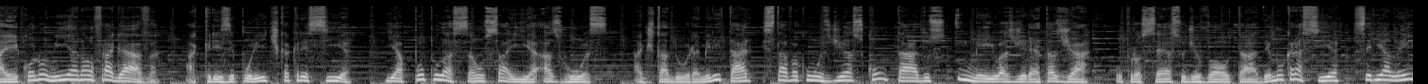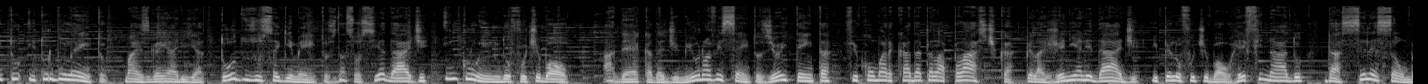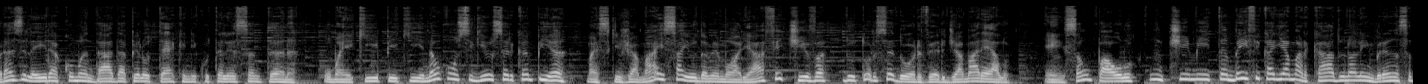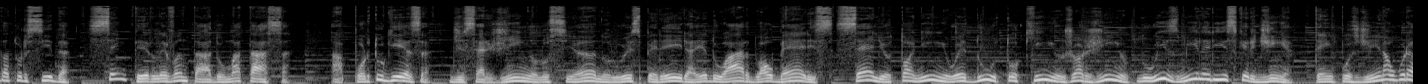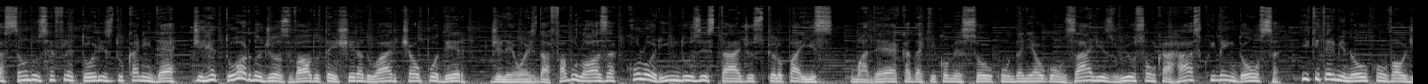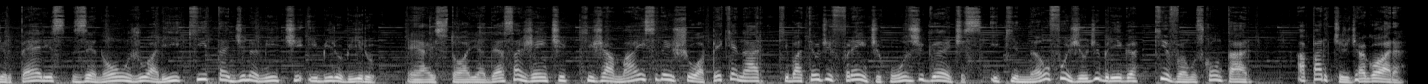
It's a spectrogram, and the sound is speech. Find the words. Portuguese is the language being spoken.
A economia naufragava, a crise política crescia e a população saía às ruas. A ditadura militar estava com os dias contados em meio às diretas já. O processo de volta à democracia seria lento e turbulento, mas ganharia todos os segmentos da sociedade, incluindo o futebol. A década de 1980 ficou marcada pela plástica, pela genialidade e pelo futebol refinado da seleção brasileira comandada pelo técnico Tele Santana. Uma equipe que não conseguiu ser campeã, mas que jamais saiu da memória afetiva do torcedor verde-amarelo. Em São Paulo, um time também ficaria marcado na lembrança da torcida, sem ter levantado uma taça. A Portuguesa, de Serginho, Luciano, Luiz Pereira, Eduardo, Alberes, Célio, Toninho, Edu, Toquinho, Jorginho, Luiz Miller e Esquerdinha. Tempos de inauguração dos refletores do Canindé, de retorno de Oswaldo Teixeira Duarte ao poder, de Leões da Fabulosa colorindo os estádios pelo país. Uma década que começou com Daniel Gonzalez, Wilson Carrasco e Mendonça e que terminou com Valdir Pérez, Zenon, Juari, Kita, Dinamite e Birubiru. É a história dessa gente que jamais se deixou apequenar, que bateu de frente com os gigantes e que não fugiu de briga que vamos contar a partir de agora.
